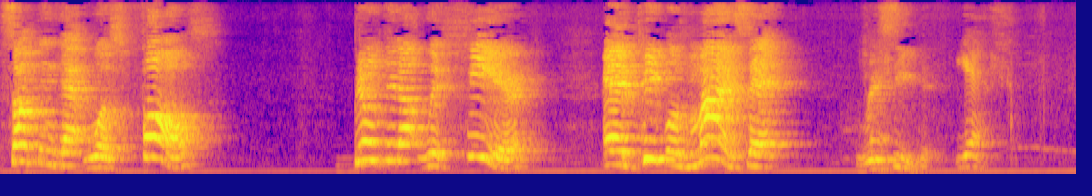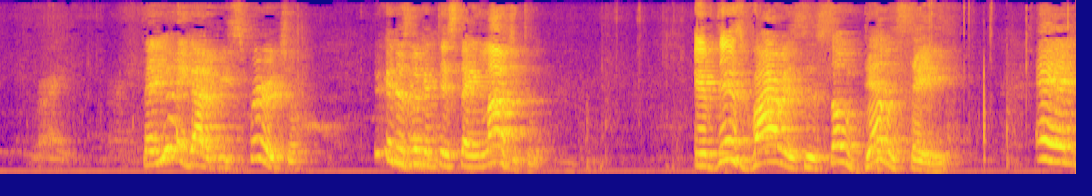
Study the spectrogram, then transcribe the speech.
something that was false, built it up with fear, and people's mindset received it. Yes. Right. Now you ain't got to be spiritual. You can just look at this thing logically. If this virus is so devastating, and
